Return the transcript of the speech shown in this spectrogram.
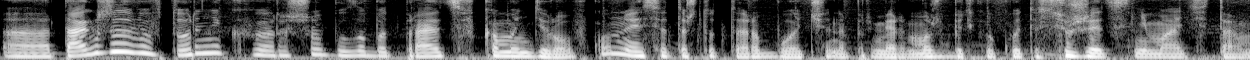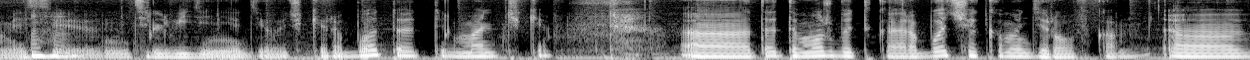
А, Также во вторник хорошо было бы отправиться в командировку, ну, если это что-то рабочее, например, может быть, какой-то сюжет снимать, там, если на телевидении девочки работают или мальчики, А, то это может быть такая рабочая командировка. А,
